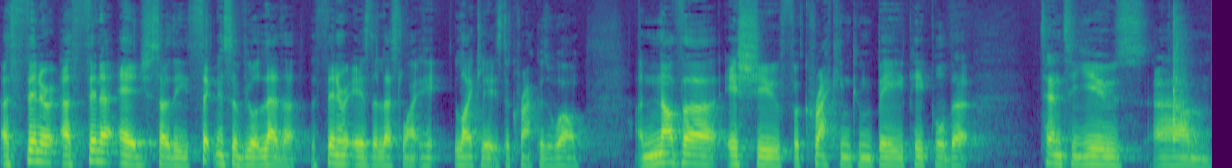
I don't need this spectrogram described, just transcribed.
a thinner, a thinner edge, so the thickness of your leather, the thinner it is, the less likely, likely it is to crack as well. Another issue for cracking can be people that tend to use um,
